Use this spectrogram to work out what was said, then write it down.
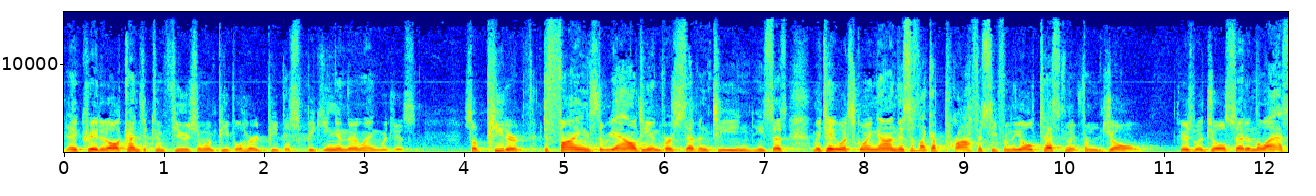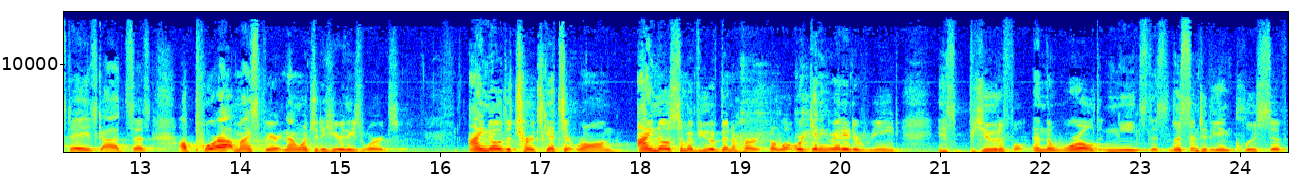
It created all kinds of confusion when people heard people speaking in their languages. So Peter defines the reality in verse 17. He says, Let me tell you what's going on. This is like a prophecy from the Old Testament, from Joel. Here's what Joel said In the last days, God says, I'll pour out my spirit. And I want you to hear these words. I know the church gets it wrong. I know some of you have been hurt, but what we're getting ready to read is beautiful, and the world needs this. Listen to the inclusive,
